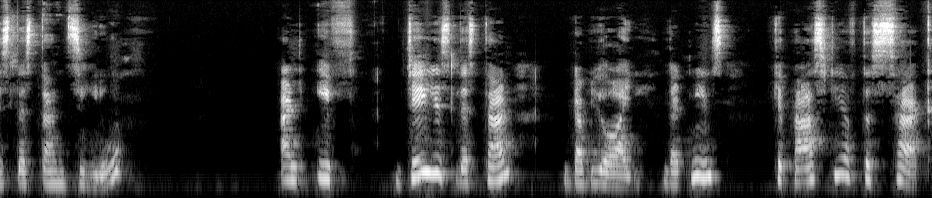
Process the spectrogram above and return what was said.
is less than 0 and if j is less than Wi that means capacity of the sack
